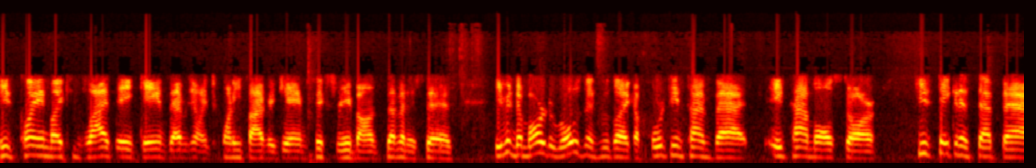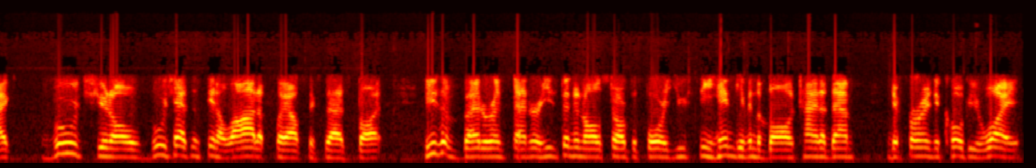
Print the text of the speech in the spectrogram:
he's playing like his last eight games, averaging like 25 a game, six rebounds, seven assists. Even DeMar DeRozan, who's like a 14-time vet, eight-time All-Star, he's taken a step back. Vooch, you know, Vooch hasn't seen a lot of playoff success, but he's a veteran center. He's been an All-Star before. You see him giving the ball, kind of them deferring to Coby White.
